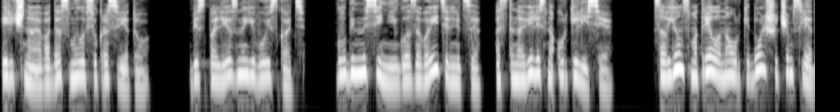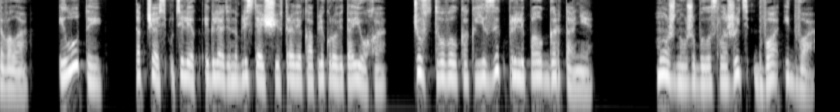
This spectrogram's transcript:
и речная вода смыла все к рассвету. Бесполезно его искать. Глубинно-синие глаза воительницы остановились на орке Лисе. Савьон смотрела на урки дольше, чем следовало. И Лутый, топчась у телег и глядя на блестящие в траве капли крови Таёха, чувствовал, как язык прилипал к гортани. Можно уже было сложить два и два.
